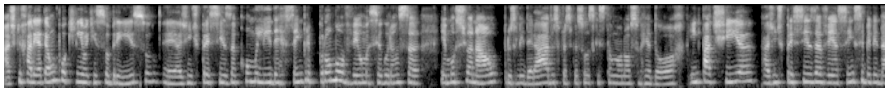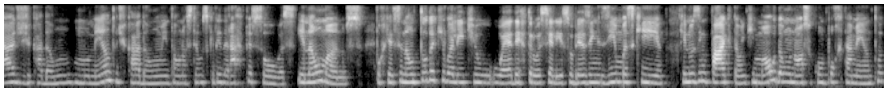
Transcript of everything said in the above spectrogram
Acho que falei até um pouquinho aqui sobre isso. É, a gente precisa, como líder, sempre promover uma segurança emocional para os liderados, para as pessoas que estão ao nosso redor. Empatia, a gente precisa ver a sensibilidade de cada um, o momento de cada um. Então, nós temos que liderar pessoas e não humanos porque senão tudo aquilo ali que o, Éder trouxe ali sobre as enzimas que, que nos impactam e que moldam o nosso comportamento,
